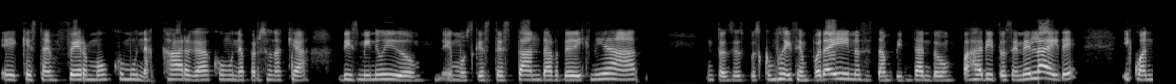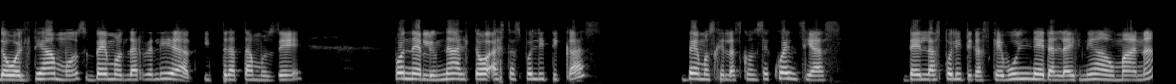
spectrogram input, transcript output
eh, que está enfermo como una carga, como una persona que ha disminuido, digamos que este estándar de dignidad. Entonces, pues como dicen por ahí, nos están pintando pajaritos en el aire y cuando volteamos vemos la realidad y tratamos de ponerle un alto a estas políticas, vemos que las consecuencias de las políticas que vulneran la dignidad humana,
